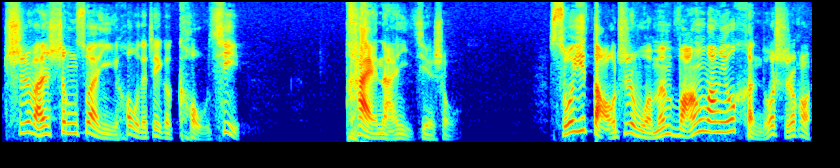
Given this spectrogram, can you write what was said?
吃完生蒜以后的这个口气太难以接受。所以导致我们往往有很多时候，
